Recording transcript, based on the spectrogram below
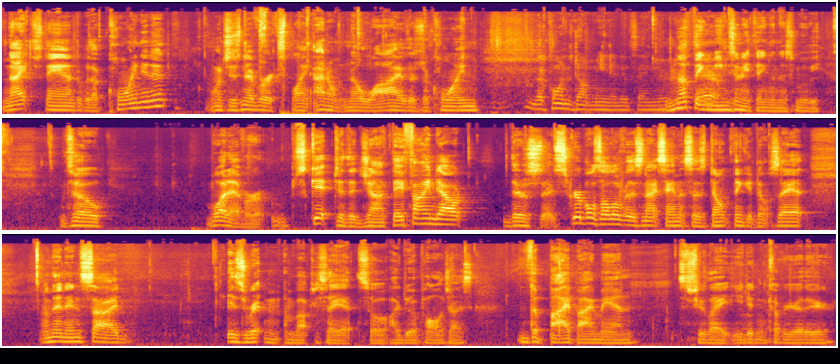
nightstand with a coin in it, which is never explained. I don't know why there's a coin. The coins don't mean anything. They're Nothing means anything in this movie. So, whatever. Skip to the junk. They find out there's scribbles all over this nightstand that says "Don't think it, don't say it," and then inside is written. I'm about to say it, so I do apologize. The Bye Bye Man. It's too late. You didn't cover your other ear.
